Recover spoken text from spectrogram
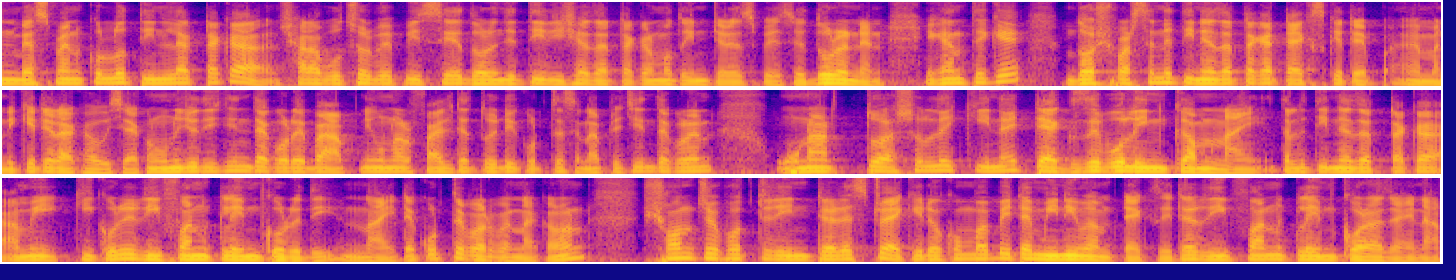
ইনভেস্টমেন্ট করল তিন লাখ টাকা, সারা বছর ব্যাপী সে ধরেন যে তিরিশ হাজার টাকার মতো ইন্টারেস্ট পেয়েছে, ধরে নেন। এখান থেকে দশ পার্সেন্টে তিন হাজার টাকা ট্যাক্স কেটে মানে কেটে রাখা হয়েছে। এখন উনি যদি চিন্তা করে, বা আপনি ওনার ফাইলটা তৈরি করতেছেন, আপনি চিন্তা করেন, ওনার তো আসলে কি নাই ট্যাক্সেবল ইনকাম নাই, তাহলে তিন হাজার টাকা আমি কি করে রিফান্ড ক্লেম করে দিই? না, এটা করতে পারবেন না। কারণ সঞ্চয়পত্রের ইন্টারেস্টও একই রকমভাবে এটা মিনিমাম ট্যাক্স এটা রিফান্ড ক্লেম করা যায় না।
